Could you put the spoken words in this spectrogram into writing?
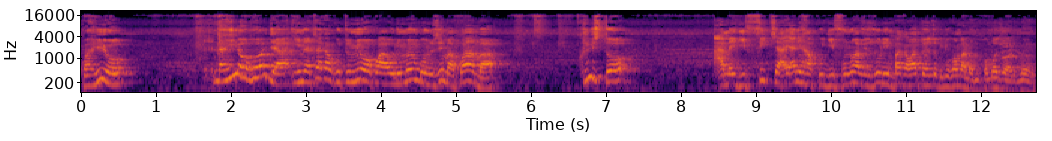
Kwa hiyo na hiyo hoja inataka kutumiwa kwa ulimwengu mzima kwamba Kristo amejificha yani hakujifunua vizuri mpaka watu waweze kujua kwamba ndo mkombozi wa ulimwengu.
